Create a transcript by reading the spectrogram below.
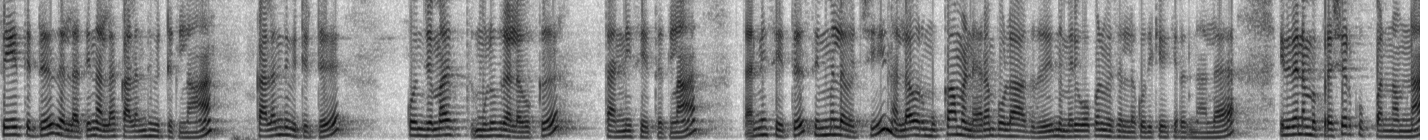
சேர்த்துட்டு இது எல்லாத்தையும் நல்லா கலந்து விட்டுக்கலாம். கலந்து விட்டுட்டு கொஞ்சமாக முழுகிற அளவுக்கு தண்ணி சேர்த்துக்கலாம். தண்ணி சேர்த்து சிம்மில் வச்சு நல்லா ஒரு முக்கால் மணி நேரம் போல் ஆகுது இந்த மாதிரி ஓப்பன் வெசலில் கொதிக்க வைக்கிறதுனால. இதுவே நம்ம ப்ரெஷர் குக் பண்ணோம்னா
